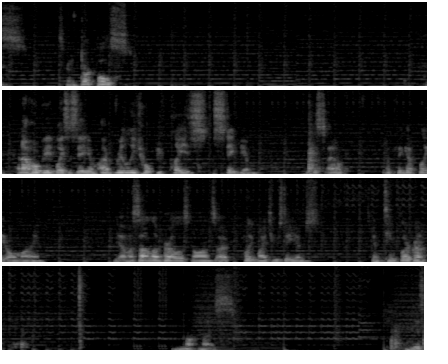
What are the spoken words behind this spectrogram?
Nice. It's got a Dark Pulse. And I hope he plays a Stadium. I really hope he plays Stadium. Because I don't I think I played all mine. Yeah, my Silent Pearl is gone, so I've played my two stadiums. It's gonna Team Flare Grunt. Not nice. He has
